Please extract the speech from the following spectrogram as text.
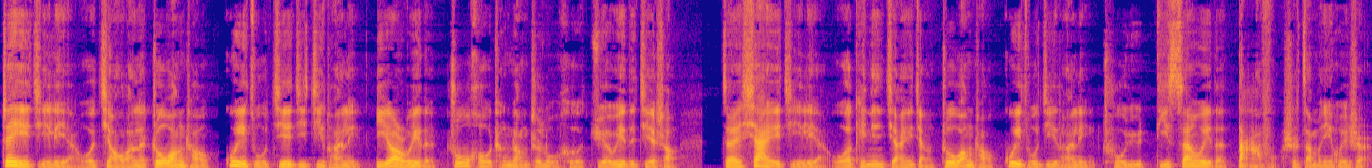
这一集里啊，我讲完了周王朝贵族阶级集团里第二位的诸侯成长之路和爵位的介绍。在下一集里啊，我给您讲一讲周王朝贵族集团里处于第三位的大夫是怎么一回事儿。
